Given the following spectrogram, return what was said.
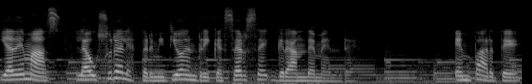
y además la usura les permitió enriquecerse grandemente. En parte,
